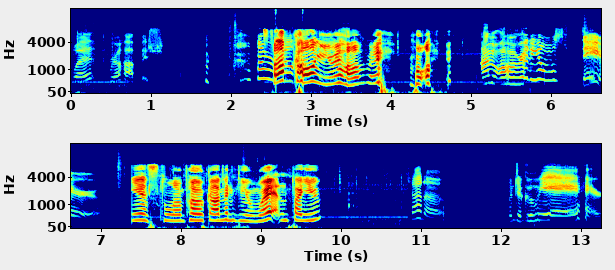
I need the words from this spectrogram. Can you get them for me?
what? Real hot fish. Stop calling you fish. a hobby. what? I'm already almost there. Yes, Slowpoke, I've been here waiting for you. Shut up. With your goofy hair.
